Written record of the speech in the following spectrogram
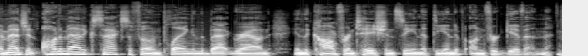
Imagine automatic saxophone playing in the background in the confrontation scene at the end of Unforgiven.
